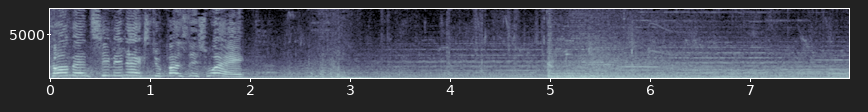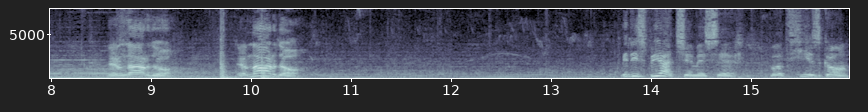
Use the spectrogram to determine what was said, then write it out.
Come and see me next. You pass this way. Leonardo! Leonardo! Mi dispiace, messer, but he is gone.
